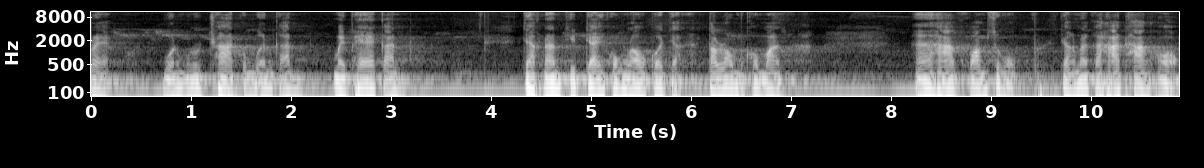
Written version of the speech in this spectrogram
แรก มวลมนุษยชาติก็เหมือนกัน ไม่แพ้กัน จากนั้นจิตใจของเราก็จะตะล่อมเข้ามาหาความสงบ จากนั้นก็หาทางออก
